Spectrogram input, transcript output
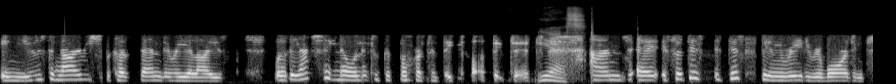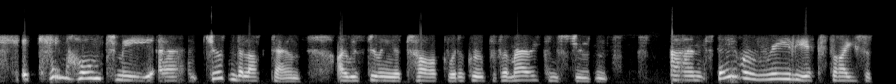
in using Irish because then they realise, well, they actually know a little bit more than they thought they did. Yes. And uh, so this this has been really rewarding. It came home to me uh, during the lockdown. I was doing a talk with a group of American students and they were really excited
